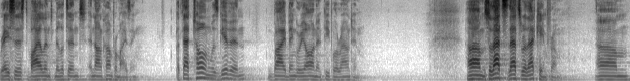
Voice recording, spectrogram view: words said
racist, violent, militant, and non compromising. But that tone was given by Ben Gurion and people around him. Um, so that's, that's where that came from. Um,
